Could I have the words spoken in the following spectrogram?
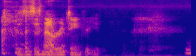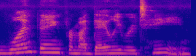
because this is not routine for you. One thing for my daily routine.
